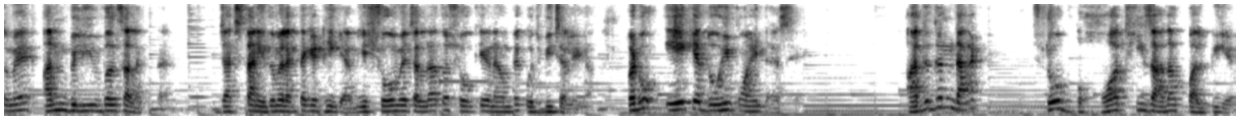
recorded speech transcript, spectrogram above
तुम्हें अनबिलीवेबल सा लगता है। जचता नहीं, तुम्हें लगता है कि ठीक है, अब ये शो में चल रहा है तो शो के नाम पे कुछ भी चलेगा। बट वो एक या दो ही पॉइंट ऐसे अदर देन दैट शो बहुत ही ज़्यादा पल्पी है।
